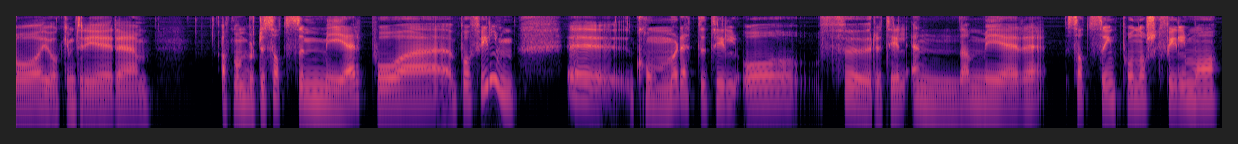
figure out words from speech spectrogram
og Joachim Trier eh, at man burde satse mer på, eh, på, film. Kommer dette til å føre til enda mer satsing på norsk film og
